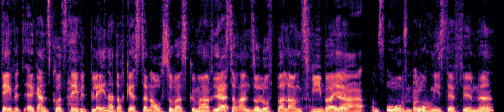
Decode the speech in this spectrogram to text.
David, äh, ganz kurz, David Blaine hat doch gestern auch sowas gemacht. Ja. Der ist doch an so Luftballons wie bei ja, oben, Luftballon. oben hieß der Film, ne?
